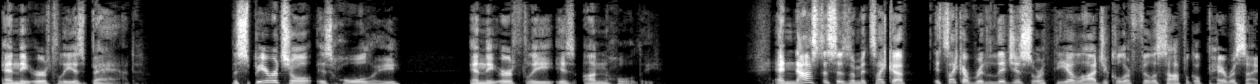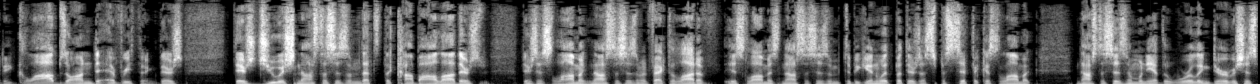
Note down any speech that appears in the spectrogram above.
and the earthly is bad. The spiritual is holy and the earthly is unholy. And Gnosticism, it's like a it's like a religious or theological or philosophical parasite. It globs onto everything. There's there's Jewish Gnosticism, that's the Kabbalah. There's there's Islamic Gnosticism. In fact, a lot of Islam is Gnosticism to begin with, but there's a specific Islamic Gnosticism when you have the whirling dervishes.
